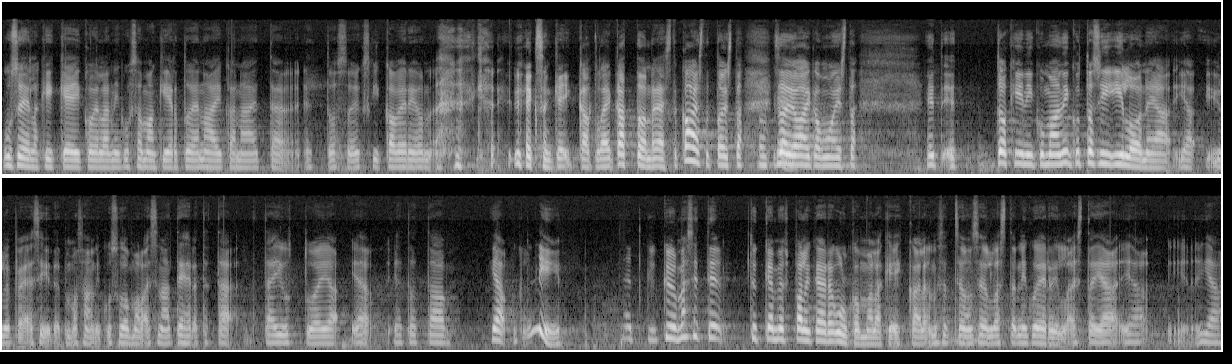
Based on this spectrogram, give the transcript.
useillakin keikoilla niinku saman kiertojen aikana. Että tuossa että yksikin kaveri on yhdeksän keikkaa, tulee katsoa näistä 12, okay. se on jo aika muista. Et, et, toki niin kuin, mä oon niin kuin, tosi iloinen ja, ja ylpeä siitä, että mä saan niin kuin, suomalaisena tehdä tätä, tätä juttua. Ja, ja, ja, tota, ja niin, et, kyllä mä sitten tykkään myös paljon käydä ulkomailla keikkailemassa, että se on sellaista niin kuin erilaista ja, ja, ja, ja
